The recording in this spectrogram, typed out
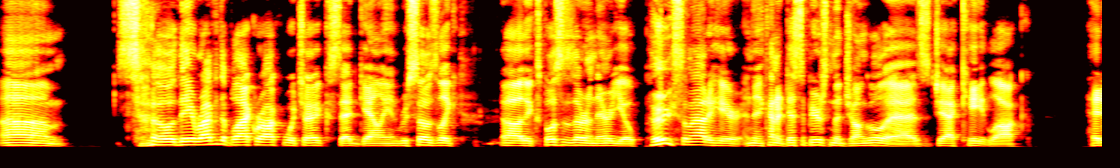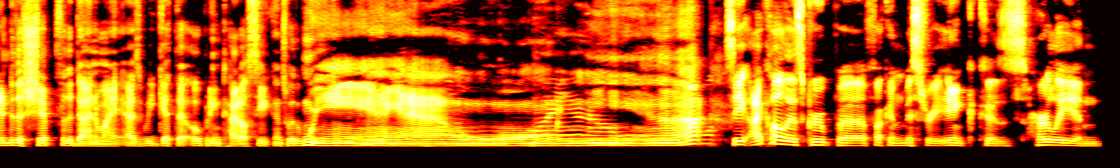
Um, so they arrive at the Black Rock, which I said Galleon. Rousseau's like, uh, the explosives are in there. Yo, peace, I'm out of here, and then kind of disappears in the jungle as Jack, Kate, Locke head into the ship for the dynamite. As we get the opening title sequence with. See, I call this group uh, fucking Mystery Inc. because Hurley and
